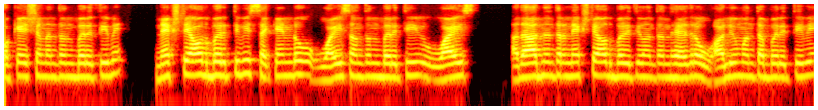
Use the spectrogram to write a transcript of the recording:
ವೊಕೇಶನ್ ಅಂತಂದ್ ಬರಿತೀವಿ. ನೆಕ್ಸ್ಟ್ ಯಾವ್ದು ಬರಿತೀವಿ? ಸೆಕೆಂಡ್ ವಾಯ್ಸ್ ಅಂತಂದ್ ಬರಿತೀವಿ. ವಾಯ್ಸ್ ಅದಾದ ನಂತರ ನೆಕ್ಸ್ಟ್ ಯಾವ್ದು ಬರಿತೀವಿ ಅಂತಂದ್ ಹೇಳಿದ್ರೆ ವಾಲ್ಯೂಮ್ ಅಂತ ಬರಿತೀವಿ.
